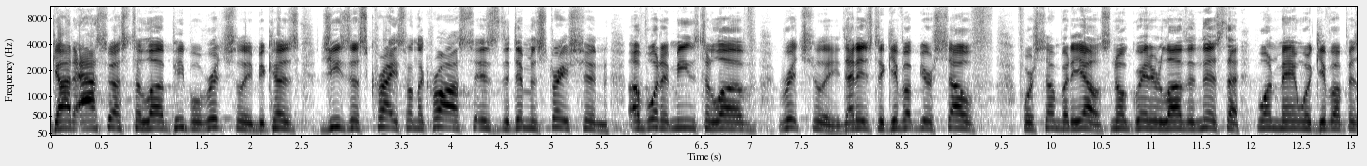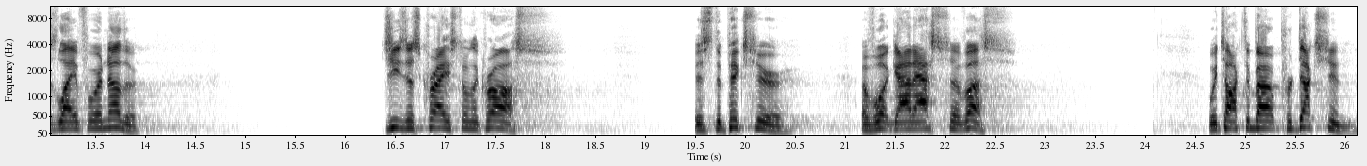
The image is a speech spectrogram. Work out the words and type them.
God asks us to love people richly because Jesus Christ on the cross is the demonstration of what it means to love richly. That is to give up yourself for somebody else. No greater love than this that one man would give up his life for another. Jesus Christ on the cross is the picture of what God asks of us. We talked about production.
